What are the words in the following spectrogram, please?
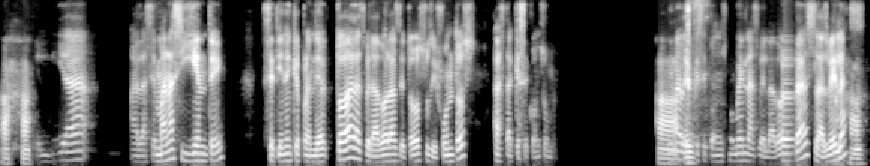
Ajá. El día, a la semana siguiente, se tienen que prender todas las veladoras de todos sus difuntos hasta que se consumen. Ah, Una vez que se consumen las veladoras, las velas, ajá.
